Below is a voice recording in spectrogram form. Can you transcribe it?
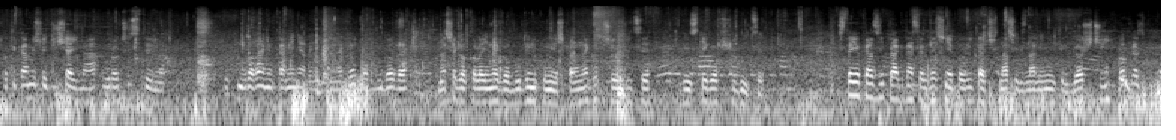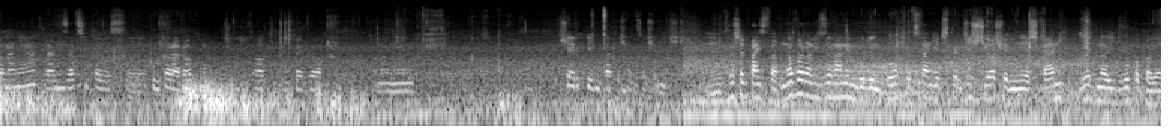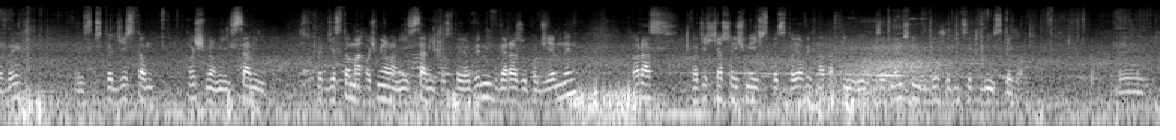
Spotykamy się dzisiaj na uroczystym uchmurowaniu kamienia węgielnego pod budowę naszego kolejnego budynku mieszkalnego przy ulicy Gdyńskiego w Świdnicy. Z tej okazji pragnę serdecznie powitać naszych znamienitych gości. Okres wykonania realizacji to jest e, półtora roku, czyli od lutego sierpień 2018. Proszę Państwa, w nowo realizowanym budynku powstanie 48 mieszkań jedno- i dwupokojowych z 48 miejscami, z 48 miejscami postojowymi w garażu podziemnym oraz 26 miejsc postojowych na parkingu zewnętrznym wzdłuż ulicy Kilińskiego.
